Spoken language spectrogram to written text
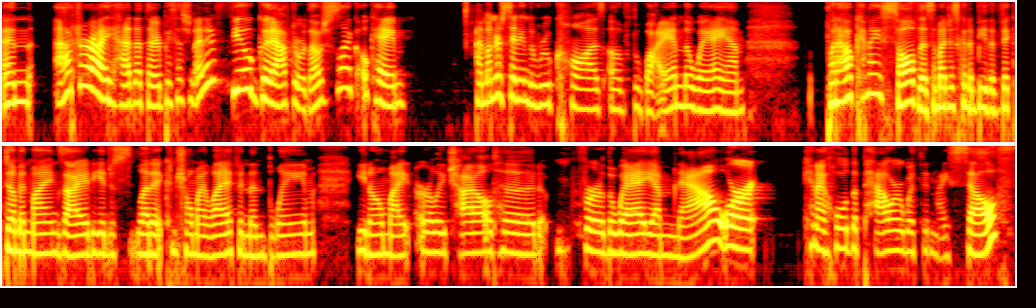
And after I had that therapy session, I didn't feel good afterwards. I was just like, okay, I'm understanding the root cause of why I am the way I am. But how can I solve this? Am I just going to be the victim in my anxiety and just let it control my life and then blame, you know, my early childhood for the way I am now? Or can I hold the power within myself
